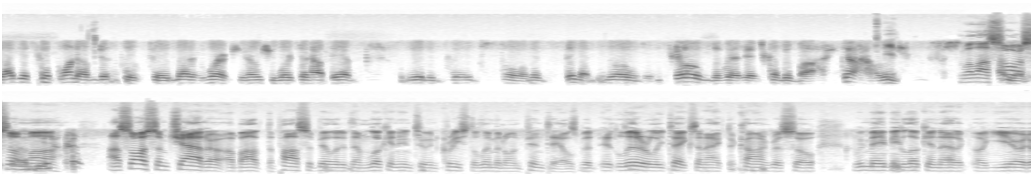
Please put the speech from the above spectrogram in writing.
So I just took one of them just to, to let it work. You know, she worked it out there really good. Oh, they, they got droves and droves of redheads coming by. Golly. Well, I saw I some. Uh, I saw some chatter about the possibility of them looking into increase the limit on pintails, but it literally takes an act of Congress. So we may be looking at a, a year or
